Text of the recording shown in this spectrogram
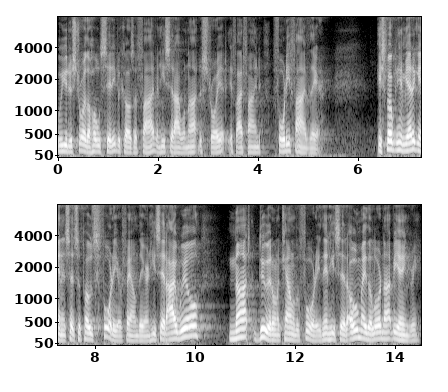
Will you destroy the whole city because of five? And he said, I will not destroy it if I find forty five there. He spoke to him yet again and said, Suppose forty are found there. And he said, I will not do it on account of the forty. Then he said, Oh, may the Lord not be angry,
